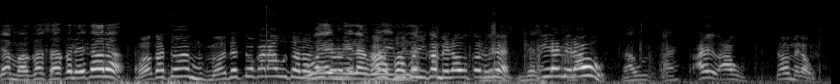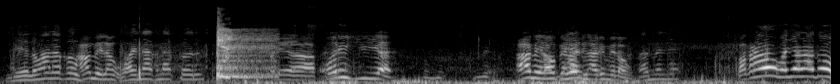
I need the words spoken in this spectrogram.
લે મગજ સક તારા? મગજ તો મદદ તો કરાવું તો નહીં મેલા, હા, ઓય ઊભો, મેલા. ઊભો, ઈકા મેલાવું કરું રે મેલા. મેલાવું. આવું આ. આવ આવ. તો મેલાવું. મેલવા ના કહું? હા મેલાવું. હોય નાખ નાખ કર. અરે પડી ગયું યાર. આ મેલાવું પેલા મેલ. આરી મેલાવું. પકડાવો વજન આ તો.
